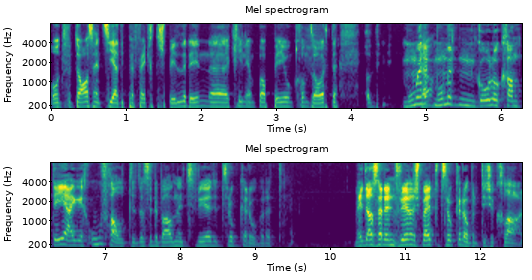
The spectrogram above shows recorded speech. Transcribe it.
und für das haben sie ja die perfekte Spielerin, äh, Kylian Mbappé und Konsorten. Und, muss, man, ja. muss man den Golo Kanté eigentlich aufhalten, dass er den Ball nicht zu früh zurückerobert? Weil dass er ihn früher oder später zurückerobert, ist ja klar.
